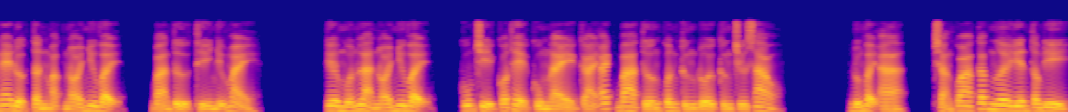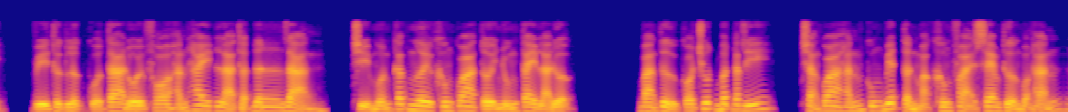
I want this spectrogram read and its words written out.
Nghe được tần mặc nói như vậy, bàn tử thì nhữ mày. Kia muốn là nói như vậy, cũng chỉ có thể cùng này cái ách ba tướng quân cứng đối cứng chứ sao? Đúng vậy à chẳng qua các ngươi yên tâm đi, vì thực lực của ta đối phó hắn hay là thật đơn giản, chỉ muốn các ngươi không qua tới nhúng tay là được. Bàn tử có chút bất đắc dĩ chẳng qua hắn cũng biết tần mặc không phải xem thường bọn hắn,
